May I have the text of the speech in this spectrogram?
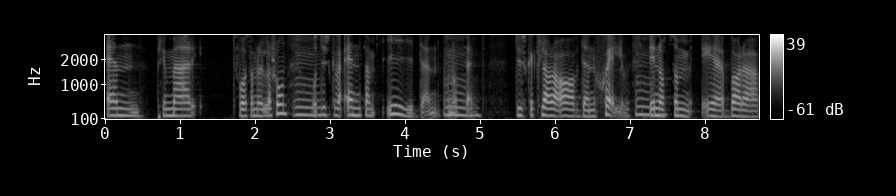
en primär tvåsam relation och du ska vara ensam i den på något sätt. Du ska klara av den själv. Det är något som är bara...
